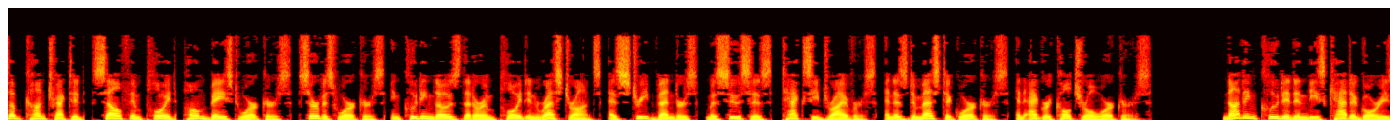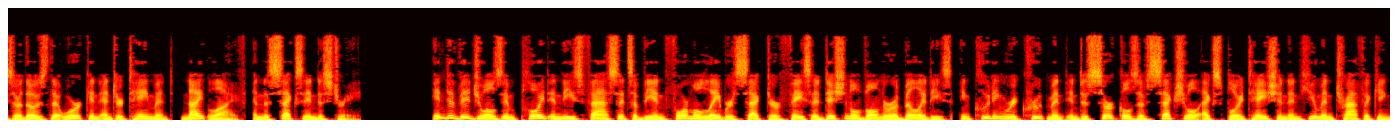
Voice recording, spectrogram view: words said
subcontracted, self-employed, home-based workers, service workers, including those that are employed in restaurants as street vendors, masseuses, taxi drivers, and as domestic workers, and agricultural workers. Not included in these categories are those that work in entertainment, nightlife, and the sex industry. Individuals employed in these facets of the informal labor sector face additional vulnerabilities, including recruitment into circles of sexual exploitation and human trafficking.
